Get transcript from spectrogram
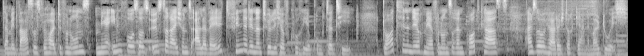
Damit war's das für heute von uns. Mehr Infos aus Österreich und aller Welt findet ihr natürlich auf kurier.at. Dort findet ihr auch mehr von unseren Podcasts, also hört euch doch gerne mal durch.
